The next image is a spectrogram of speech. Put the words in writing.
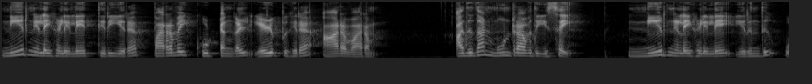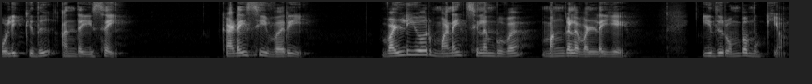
நீர்நிலைகளிலே திரியிற பறவை கூட்டங்கள் எழுப்புகிற ஆரவாரம். அதுதான் மூன்றாவது இசை. நீர்நிலைகளிலே இருந்து ஒலிக்குது அந்த இசை. கடைசி வரி வள்ளியோர் மனை சிலம்புவ மங்கள வள்ளையே இது ரொம்ப முக்கியம்.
